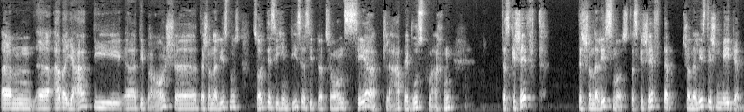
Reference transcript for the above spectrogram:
Ähm, aber ja, die, die Branche, der Journalismus sollte sich in dieser Situation sehr klar bewusst machen, das Geschäft des Journalismus, das Geschäft der journalistischen Medien,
